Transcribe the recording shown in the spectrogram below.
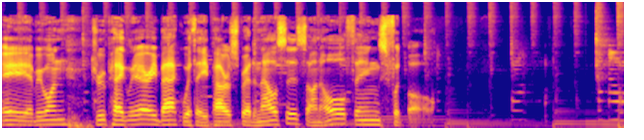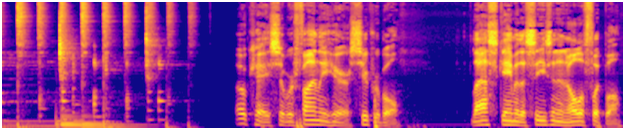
Hey everyone, Drew Pagliari back with a power spread analysis on all things football. Okay, so we're finally here, Super Bowl. Last game of the season in all of football.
